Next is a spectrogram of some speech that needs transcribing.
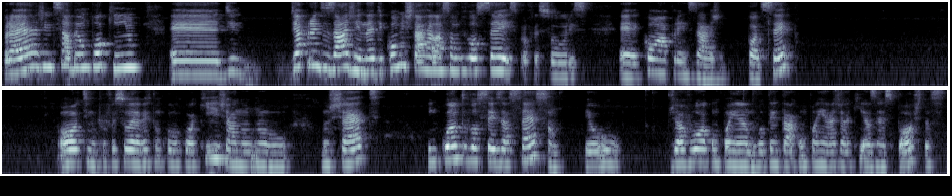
para a gente saber um pouquinho é, de, de aprendizagem, né? De como está a relação de vocês, professores, é, com a aprendizagem. Pode ser? Ótimo, o professor Everton colocou aqui já no, no, no chat. Enquanto vocês acessam, eu já vou acompanhando, vou tentar acompanhar já aqui as respostas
